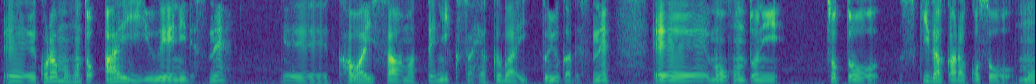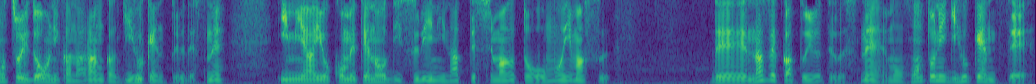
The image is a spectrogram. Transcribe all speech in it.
えーこれはもう本当愛ゆえにですね、えー可愛さ余って憎さ100倍というかですね、えーもう本当にちょっと好きだからこそ、もうちょいどうにかならんか岐阜県というですね、意味合いを込めてのディスリーになってしまうと思います。で、なぜかというとですね、もう本当に岐阜県って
